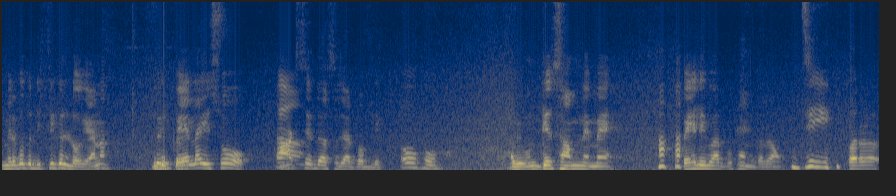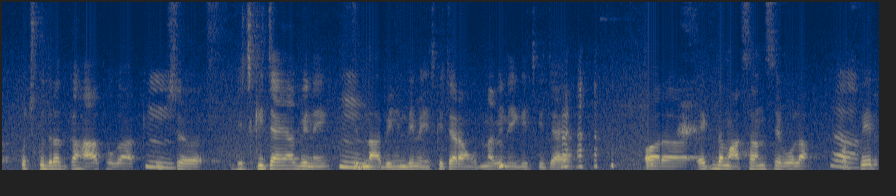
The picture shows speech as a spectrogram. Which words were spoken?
मेरे को तो डिफ़िकल्ट हो गया ना पहला ही शो हाँ। आठ से दस हज़ार पब्लिक ओहो। अभी उनके सामने मैं पहली बार परफॉर्म कर रहा हूँ। जी। पर कुछ कुदरत का हाथ होगा हम्म। कुछ हिचकिचाया भी नहीं हम्म। जितना अभी हिंदी में हिचकिचा रहा हूँ उतना भी नहीं हिचकिचाया। और एकदम आसान से बोला हाँ। और फिर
